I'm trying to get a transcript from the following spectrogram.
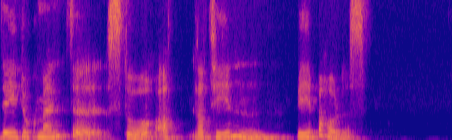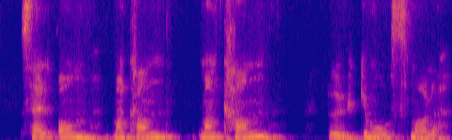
det i dokumentet står at latinen bibeholdes. Selv om man kan, man kan bruke morsmålet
